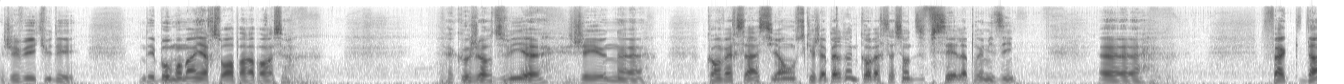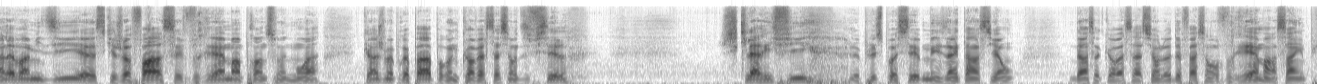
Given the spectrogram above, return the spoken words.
j'ai vécu des, beaux moments hier soir par rapport à ça. Fait qu'aujourd'hui, euh, j'ai une euh, conversation, ce que j'appellerais une conversation difficile après-midi. Euh, fait que dans l'avant-midi, ce que je vais faire, c'est vraiment prendre soin de moi. Quand je me prépare pour une conversation difficile, je clarifie le plus possible mes intentions dans cette conversation-là de façon vraiment simple.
